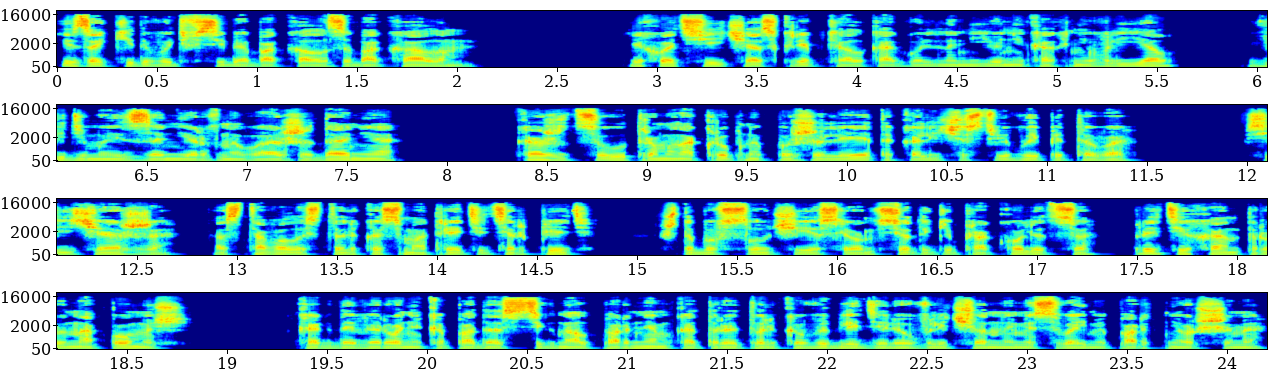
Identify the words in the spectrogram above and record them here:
и закидывать в себя бокал за бокалом. И хоть сейчас крепкий алкоголь на нее никак не влиял, видимо, из-за нервного ожидания, кажется, утром она крупно пожалеет о количестве выпитого. Сейчас же оставалось только смотреть и терпеть, чтобы в случае, если он все-таки проколется, прийти Хантеру на помощь когда Вероника подаст сигнал парням, которые только выглядели увлеченными своими партнершами.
